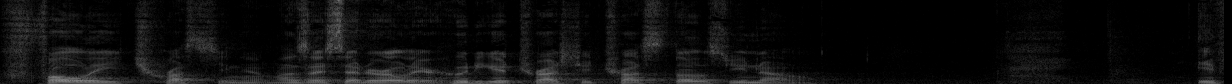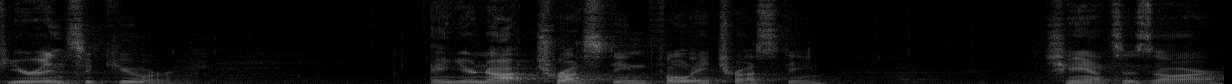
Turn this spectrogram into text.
fully trusting Him. As I said earlier, who do you trust? You trust those you know. if you're insecure and you're not trusting, fully trusting, chances are,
